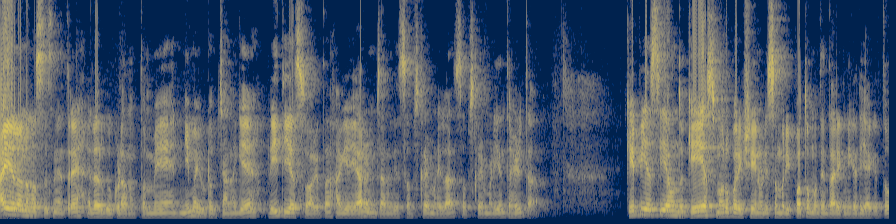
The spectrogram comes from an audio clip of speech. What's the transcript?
ಹಾಯ್ ಹಲೋ ನಮಸ್ತೆ ಸ್ನೇಹಿತರೆ. ಎಲ್ಲರಿಗೂ ಕೂಡ ಮತ್ತೊಮ್ಮೆ ನಿಮ್ಮ ಯೂಟ್ಯೂಬ್ ಚಾನಲ್ಗೆ ಪ್ರೀತಿಯ ಸ್ವಾಗತ. ಹಾಗೆ ಯಾರು ನಿಮ್ಮ ಚಾನಲ್ಗೆ ಸಬ್ಸ್ಕ್ರೈಬ್ ಮಾಡಿಲ್ಲ ಸಬ್ಸ್ಕ್ರೈಬ್ ಮಾಡಿ ಅಂತ ಹೇಳ್ತಾ. ಕೆ ಪಿ ಎಸ್ ಸಿಯ ಒಂದು ಕೆ ಎಸ್ ಮರುಪರೀಕ್ಷೆ ಏನು? ಡಿಸೆಂಬರ್ ಇಪ್ಪತ್ತೊಂಬತ್ತನೇ ತಾರೀಕು ನಿಗದಿಯಾಗಿತ್ತು.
